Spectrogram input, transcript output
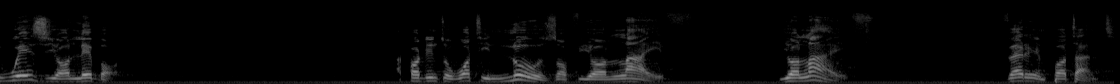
weighs your labor according to what he knows of your life. Your life. Very important.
